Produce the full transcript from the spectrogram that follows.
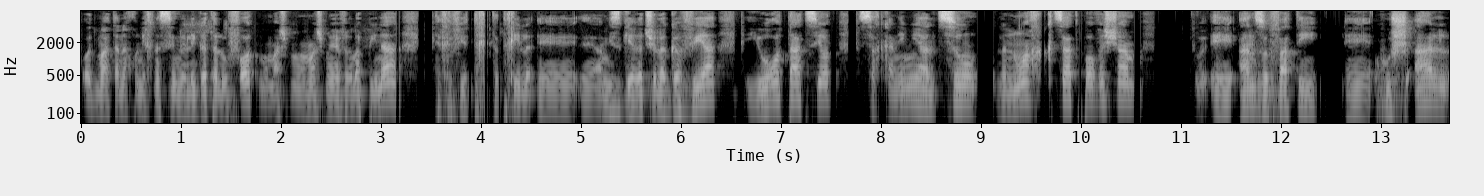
עוד מעט אנחנו נכנסים לליגת אלופות, ממש ממש מעבר לפינה, תכף ית- תתחיל אה, אה, המסגרת של הגביע, יהיו רוטציות, שחקנים ייאלצו לנוח קצת פה ושם. אה, אנזו פאטי אה, הושאל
